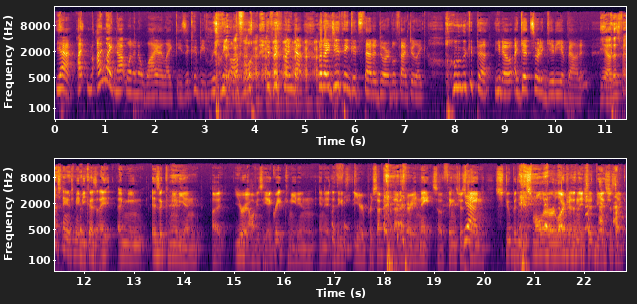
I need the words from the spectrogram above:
Yeah, I, I might not want to know why I like these. It could be really awful if I find out. But I do think it's that adorable factor, like, oh, look at that. You know, I get sort of giddy about it. Yeah, that's fascinating to me because I, I mean, as a comedian, uh, you're obviously a great comedian, and it, I Oh, think it's you. your perception of that is very innate. So things just Yeah. being stupidly smaller or larger than they should be is just like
